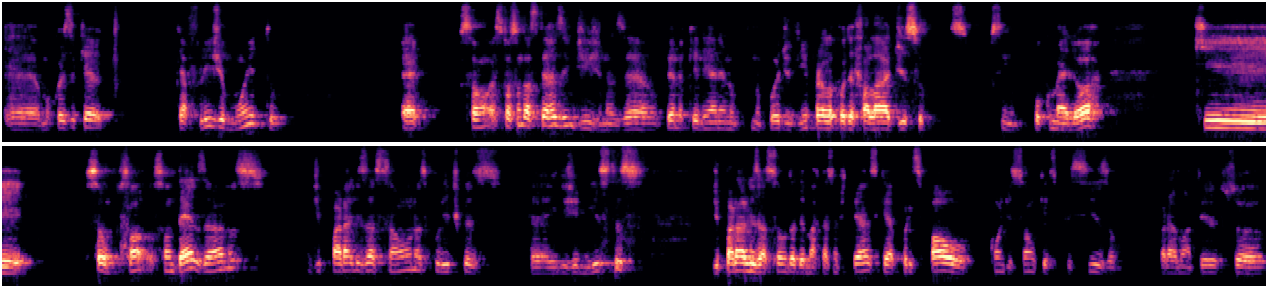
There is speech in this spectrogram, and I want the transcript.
é uma coisa que, é, que aflige muito é, são a situação das terras indígenas. É uma pena que a Eliane não, não pôde vir para ela poder falar disso assim, um pouco melhor, que são, são, são dez anos de paralisação nas políticas é, indigenistas, de paralisação da demarcação de terras, que é a principal condição que eles precisam para manter sua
